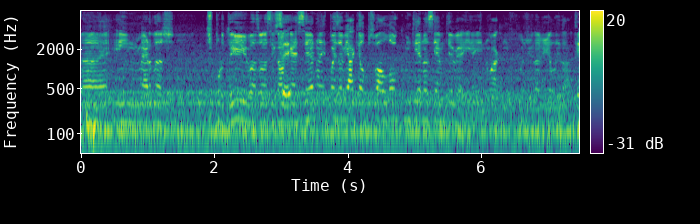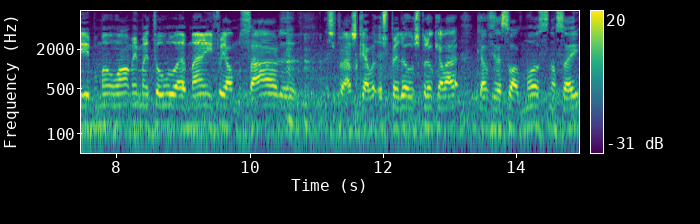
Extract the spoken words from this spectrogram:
eh, em merdas desportivas ou assim Sim. qualquer cena, e depois havia aquele pessoal louco que metia na CMTV, e aí não há como fugir da realidade. Tipo, um homem matou a mãe e foi almoçar. eh, Acho que ela esperou, esperou que, ela, que ela fizesse o almoço, não sei.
